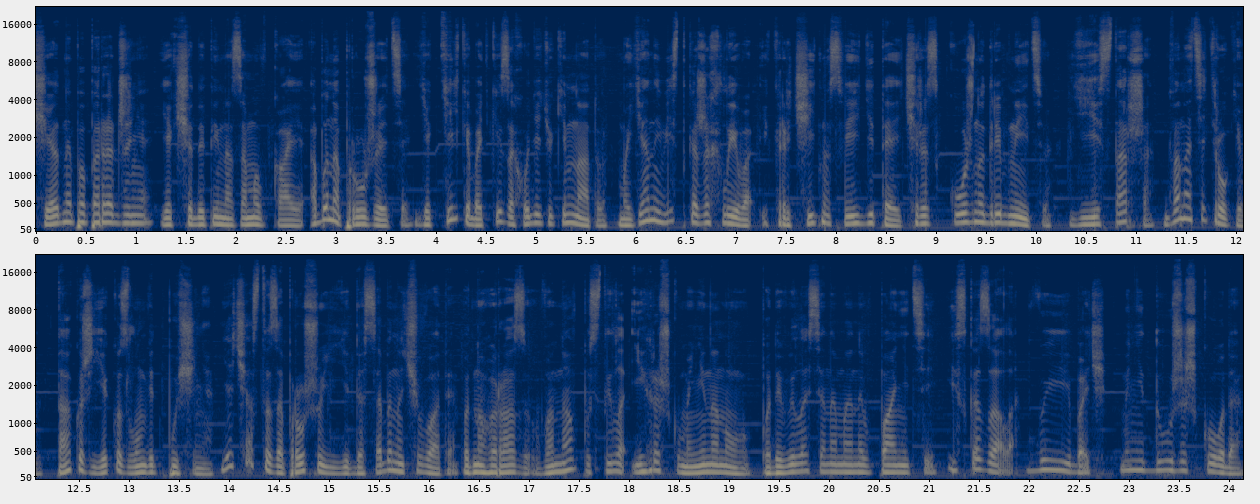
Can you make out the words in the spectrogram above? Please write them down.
Ще одне попередження: якщо дитина замовкає або напружується, як тільки батьки заходять у кімнату, моя невістка жахлива і кричить на своїх дітей через кожну дрібницю. Її старша 12 років, також є козлом відпущення. Я часто запрошую її до себе ночувати. Одного разу вона впустила іграшку мені на ногу, подивилася на мене в паніці і сказала: Вибач, мені дуже шкода.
